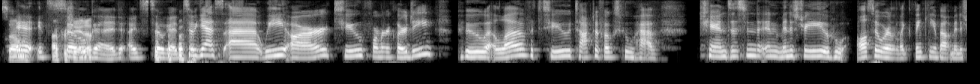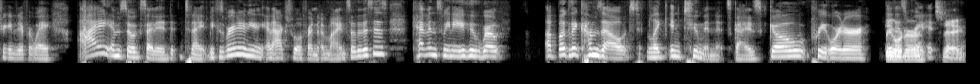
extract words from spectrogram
So it, it's so it. good. It's so good. so, yes, uh, we are two former clergy who love to talk to folks who have transitioned in ministry who also are like thinking about ministry in a different way. I am so excited tonight because we're interviewing an actual friend of mine. So this is Kevin Sweeney who wrote a book that comes out like in 2 minutes, guys. Go pre-order. Pre-order today.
